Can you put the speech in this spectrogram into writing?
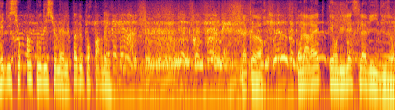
Reddition inconditionnelle, pas de pourparler. D'accord. On l'arrête et on lui laisse la vie, disons.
